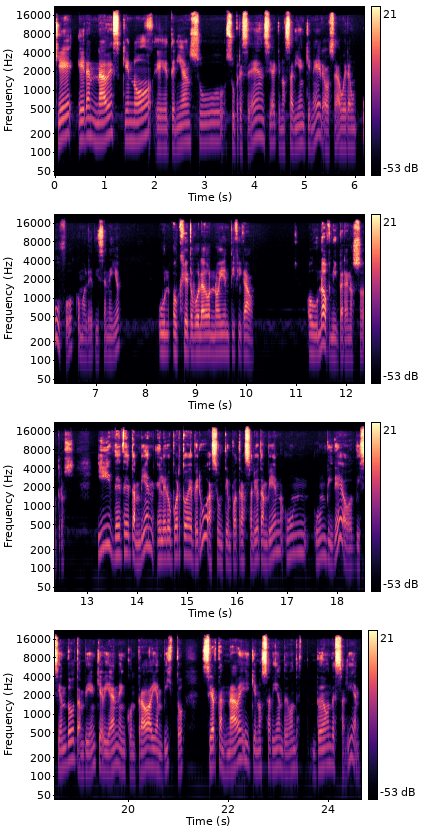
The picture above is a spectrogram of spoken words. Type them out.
que eran naves que no eh, tenían su, su, precedencia, que no sabían quién era, o sea, o era un UFO, como les dicen ellos, un objeto volador no identificado, o un ovni para nosotros. Y desde también el aeropuerto de Perú, hace un tiempo atrás, salió también un, un video diciendo también que habían encontrado, habían visto ciertas naves y que no sabían de dónde, de dónde salían.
